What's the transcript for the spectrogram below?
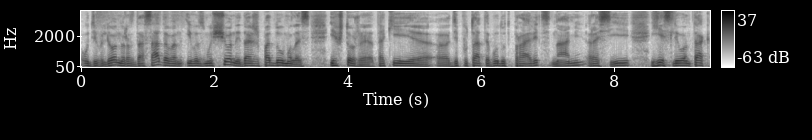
удивлен, раздосадован и возмущен, и даже подумалось, и что же, такие э, депутаты будут править нами, Россией, если он так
